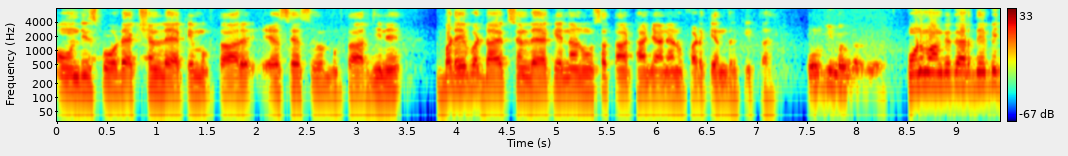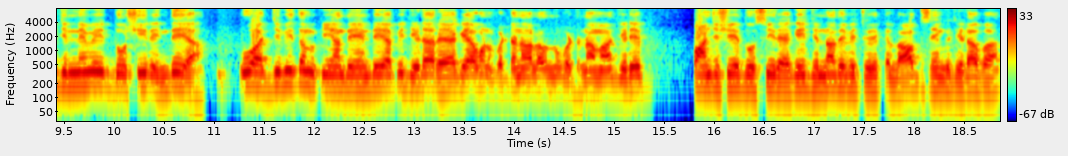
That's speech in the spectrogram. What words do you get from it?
ਔਨ ਦੀ ਸਪੋਰਟ ਐਕਸ਼ਨ ਲੈ ਕੇ ਮੁਖਤਾਰ ਐਸਐਸ ਮੁਖਤਾਰ ਜੀ ਨੇ ਬੜੇ ਵੱਡਾ ਐਕਸ਼ਨ ਲੈ ਕੇ ਇਹਨਾਂ ਨੂੰ ਸੱਤਾਂ ਅੱਠਾਂ ਜਾਣਿਆਂ ਨੂੰ ਫੜ ਕੇ ਅੰਦਰ ਕੀਤਾ ਹੁਣ ਕੀ ਮੰਗ ਕਰਦੇ ਹੋ? ਹੁਣ ਮੰਗ ਕਰਦੇ ਆ ਵੀ ਜਿੰਨੇ ਵੀ ਦੋਸ਼ੀ ਰਹਿੰਦੇ ਆ ਉਹ ਅੱਜ ਵੀ ਧਮਕੀਆਂ ਦੇਣ ਦੇ ਆ ਵੀ ਜਿਹੜਾ ਰਹਿ ਗਿਆ ਹੁਣ ਵੱਢਣ ਵਾਲਾ ਉਹਨੂੰ ਵੱਢਣਾ ਵਾ। ਜਿਹੜੇ 5-6 ਦੋਸ਼ੀ ਰਹਿ ਗਏ ਜਿਨ੍ਹਾਂ ਦੇ ਵਿੱਚੋਂ ਇੱਕ ਲਾਭ ਸਿੰਘ ਜਿਹੜਾ ਵਾ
